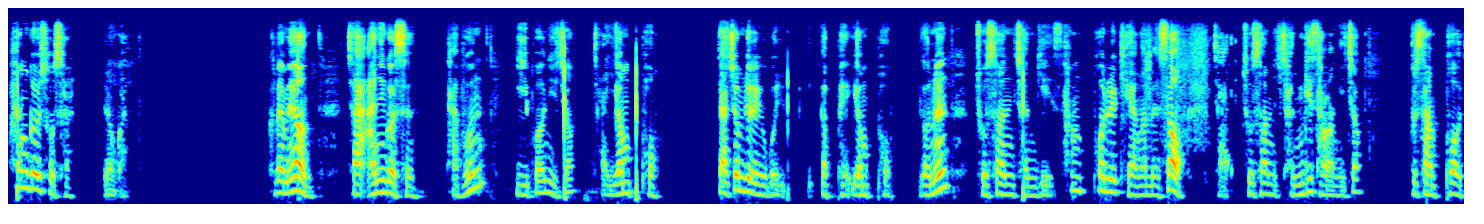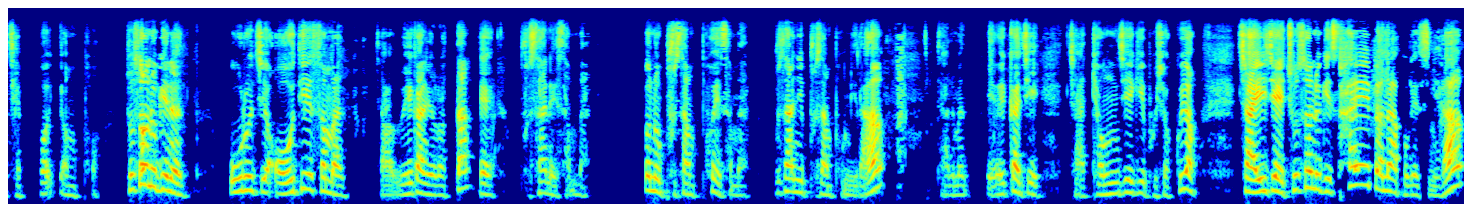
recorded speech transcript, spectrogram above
한글 소설 이런 것. 그러면 자 아닌 것은 답은 2번이죠. 자 연포. 자 좀 전에 요거 옆에 연포. 이거는 조선 전기 3포를 개항하면서 자 조선 전기 상황이죠. 부산포, 제포, 연포. 조선 후기는 오로지 어디에서만 자 외관 열었다? 네, 부산에서만 또는 부산 포에서만 부산이 부산포입니다. 자 그러면 여기까지 자 경제기 보셨고요. 자 이제 조선 후기 사회 변화 보겠습니다.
